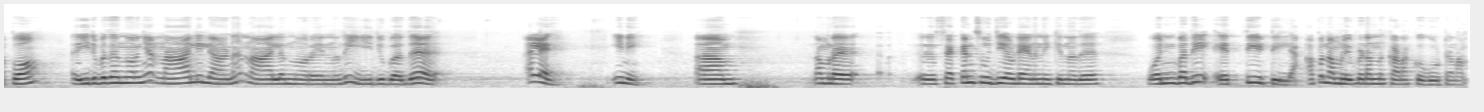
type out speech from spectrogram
അപ്പോൾ ഇരുപത് എന്ന് പറഞ്ഞാൽ നാലിലാണ്. നാലെന്ന് പറയുന്നത് ഇരുപത്. അല്ലേ? ഇനി നമ്മുടെ സെക്കൻഡ് സൂചി എവിടെയാണ് നിൽക്കുന്നത്? ഒൻപതിൽ എത്തിയിട്ടില്ല. അപ്പോൾ നമ്മൾ ഇവിടെ നിന്ന് കണക്ക് കൂട്ടണം.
